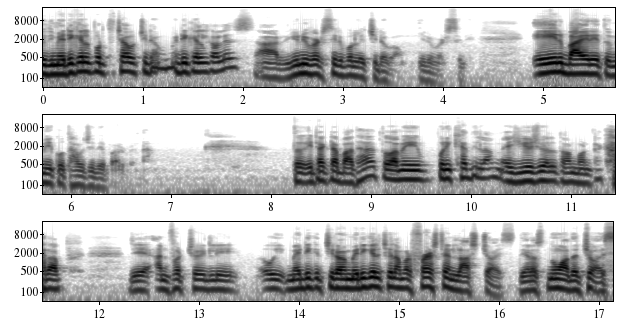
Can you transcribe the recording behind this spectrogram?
যদি মেডিকেল পড়তে চাও চিরাং মেডিকেল কলেজ আর ইউনিভার্সিটি বললে চিটাগং ইউনিভার্সিটি এর বাইরে তুমি কোথাও যেতে পারবে না। তো এটা একটা বাধা। তো আমি পরীক্ষা দিলাম অ্যাজ ইউজুয়াল তখন মনটা খারাপ যে আনফর্চুনেটলি ওই মেডিকেল চিরাং মেডিকেল ছিল আমার first and last choice there was no other choice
